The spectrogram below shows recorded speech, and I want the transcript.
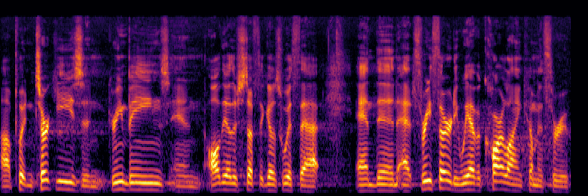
uh, putting turkeys and green beans and all the other stuff that goes with that. And then at 3:30, we have a car line coming through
